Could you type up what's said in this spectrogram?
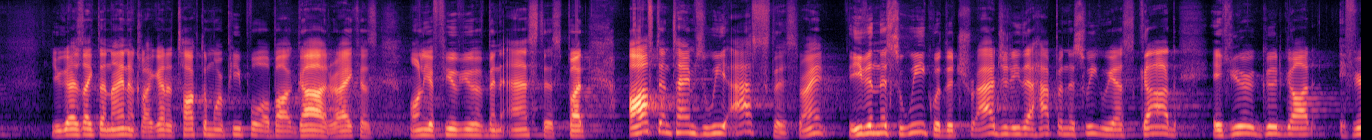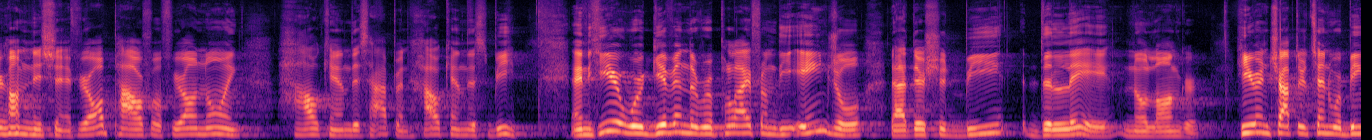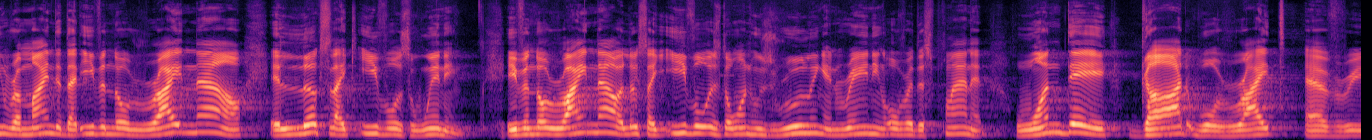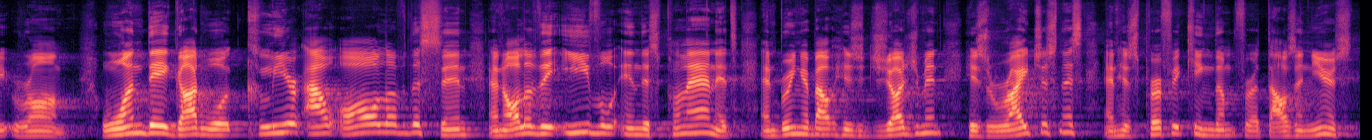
You guys like the nine o'clock. I got to talk to more people about God, right? Because only a few of you have been asked this. But oftentimes we ask this, right? Even this week with the tragedy that happened this week, we ask God, if you're a good God, if you're omniscient, if you're all powerful, if you're all knowing, how can this happen? How can this be? And here we're given the reply from the angel that there should be delay no longer. Here in chapter 10, we're being reminded that even though right now it looks like evil's winning, even though right now it looks like evil is the one who's ruling and reigning over this planet, one day God will right every wrong. One day, God will clear out all of the sin and all of the evil in this planet and bring about His judgment, His righteousness, and His perfect kingdom for a thousand years.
